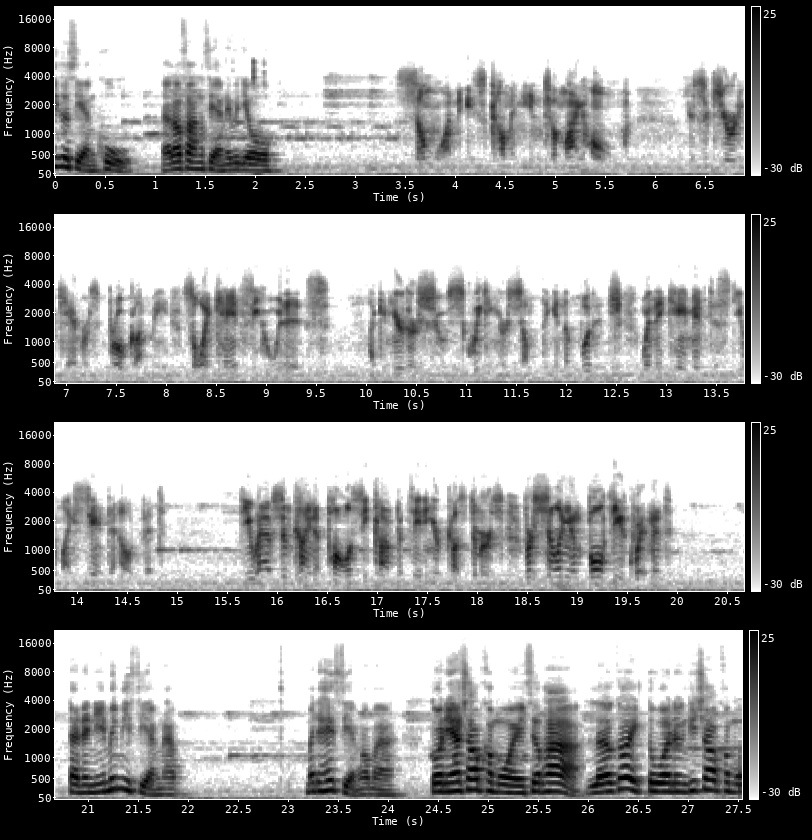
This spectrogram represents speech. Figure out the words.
ี่คือเสียงขู่ แต่เราฟังเสียงในวิดีโอ Someone is coming into my home. Your security cameras broke on me, so I can't see who it is. I can hear their shoes squeaking or something in the footage when they came in to steal my Santa outfit. Do you have some kind of policy compensating your customers for selling them faulty equipment? แต่ในนี้ไม่มีเสียงนะครับ ไม่ได้ให้เสียงเรามา ตัวนี้ชอบขโมยเสื้อผ้า แล้วก็อีกตัวหนึ่งที่ชอบขโม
